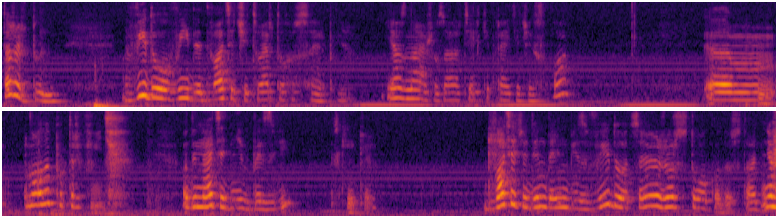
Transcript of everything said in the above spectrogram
Та жартую. Відео вийде 24 серпня. Я знаю, що зараз тільки 3 число. Ем, ну, але потерпіть. 11 днів без ві... Скільки? 21 день без відео це жорстоко достатньо.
